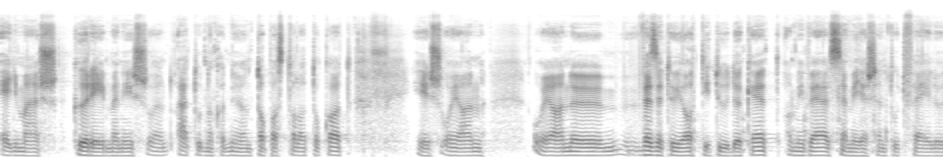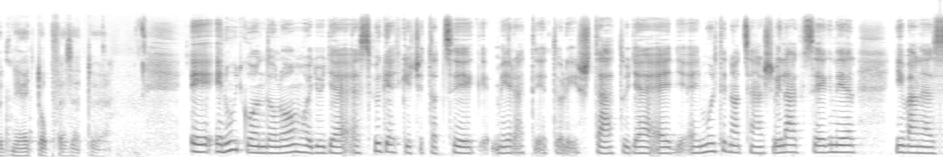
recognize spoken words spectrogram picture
egymás körében is olyan, át tudnak adni olyan tapasztalatokat, és olyan olyan vezetői attitűdöket, amivel személyesen tud fejlődni egy top vezető. Én úgy gondolom, hogy ugye ez függ egy kicsit a cég méretétől is. Tehát ugye egy, egy multinacionális világcégnél nyilván ez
